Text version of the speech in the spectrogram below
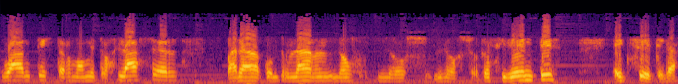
guantes, termómetros láser para controlar los, los, los residentes, etcétera.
